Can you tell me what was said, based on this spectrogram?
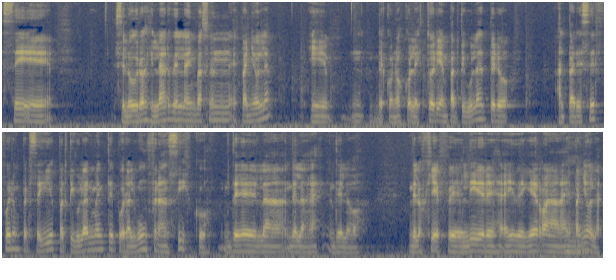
se, se logró aislar de la invasión española. Eh, desconozco la historia en particular, pero al parecer fueron perseguidos particularmente por algún Francisco de, la, de, la, de, los, de los jefes, líderes ahí de guerra española.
